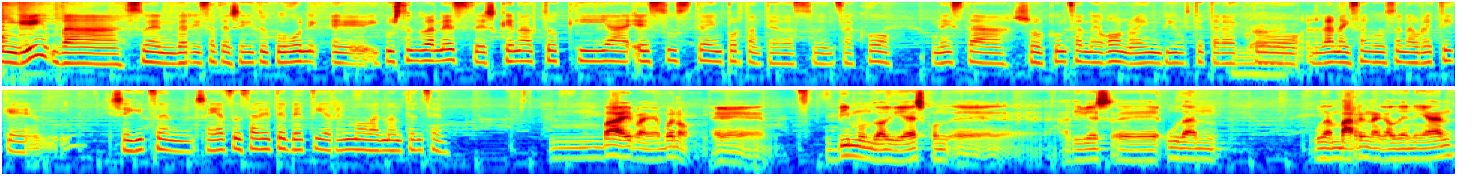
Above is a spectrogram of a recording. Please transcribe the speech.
Ongi, ba, zuen berri izaten segituko e, ikusten duanez, eskenatokia ez uztea importantea da zuentzako. Naiz da sorkuntzan egon, orain bi urtetarako lana izango duzen aurretik, e, segitzen, saiatzen zarete beti erritmo bat mantentzen. Bai, baina, bueno, e, bi munduak dira, ez, kon, e, adibes, e, udan, udan barrena gaudenean,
